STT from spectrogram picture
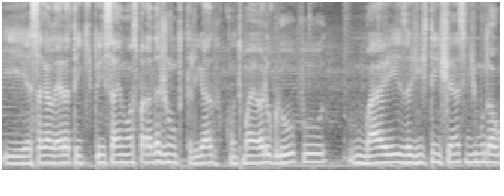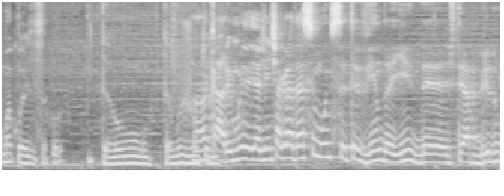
e essa galera tem que pensar em umas paradas juntas, tá ligado? Quanto maior o grupo, mais a gente tem chance de mudar alguma coisa, sacou? Então, tamo junto. Ah, cara, e a gente agradece muito você ter vindo aí, de, de ter abrido, um,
